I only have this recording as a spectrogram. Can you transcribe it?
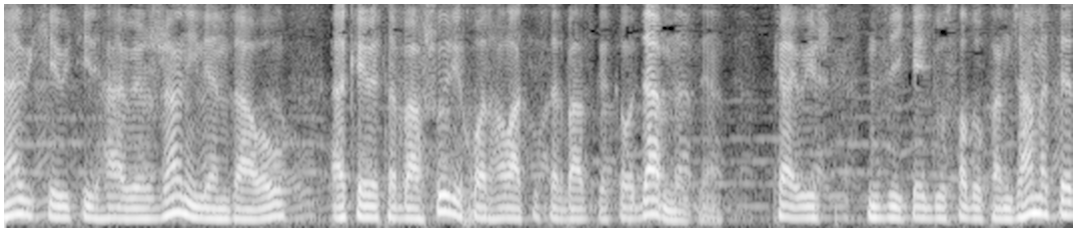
ناوی کێوی تیرهاوێژانی لێنراوە و ئەکەوێتە باشووری خۆرهەڵاتی سەربازگەکەوە دابمەزرێن کە ئەویش نزیکەی 250 مەتر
